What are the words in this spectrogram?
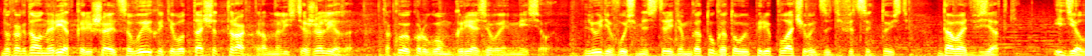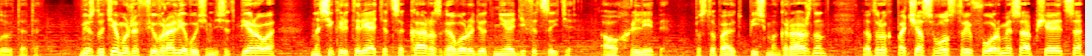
но когда он редко решается выехать, его тащат трактором на листе железа. Такое кругом грязевое месиво. Люди в 83 году готовы переплачивать за дефицит, то есть давать взятки. И делают это. Между тем, уже в феврале 81-го на секретариате ЦК разговор идет не о дефиците, а о хлебе. Поступают письма граждан, в которых подчас в острой форме сообщается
